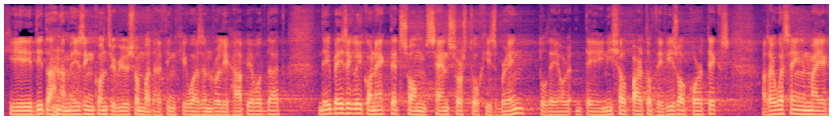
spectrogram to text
He did an amazing contribution, but I think he wasn't really happy about that. They basically connected some sensors to his brain, to the, the initial part of the visual cortex. As I was saying in my,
